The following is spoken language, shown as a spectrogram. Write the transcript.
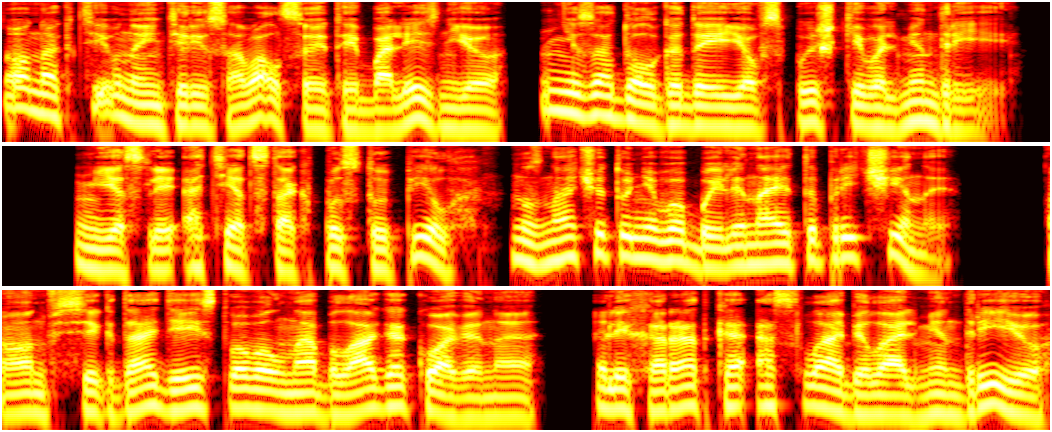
Он активно интересовался этой болезнью незадолго до ее вспышки в Альмендрии. Если отец так поступил, значит, у него были на это причины. Он всегда действовал на благо Ковина. Лихорадка ослабила Альмендрию,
